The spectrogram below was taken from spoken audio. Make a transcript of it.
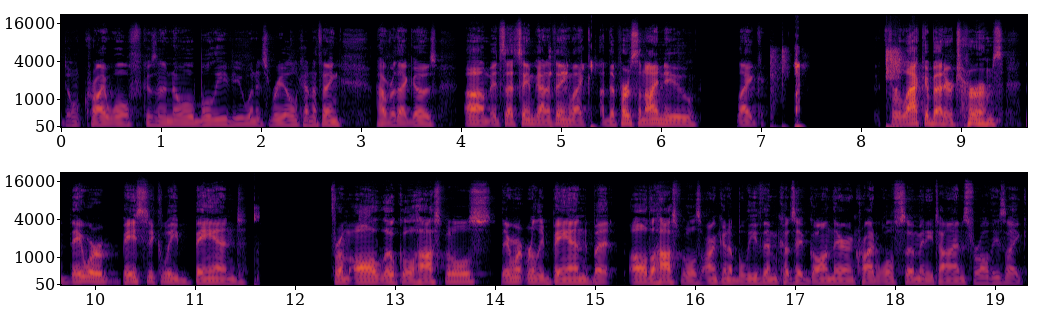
don't cry wolf, because then no one will believe you when it's real, kind of thing. However that goes, um, it's that same kind of thing. Like the person I knew, like for lack of better terms, they were basically banned from all local hospitals. They weren't really banned, but all the hospitals aren't going to believe them because they've gone there and cried wolf so many times for all these like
